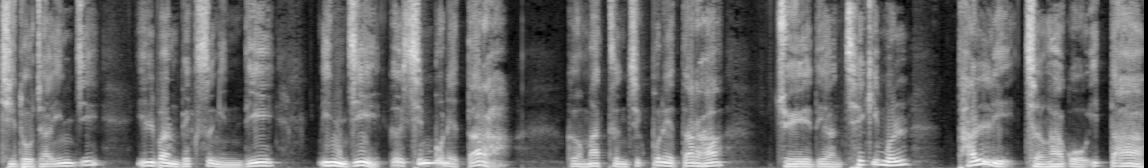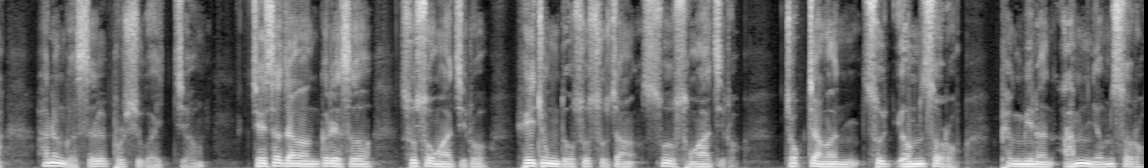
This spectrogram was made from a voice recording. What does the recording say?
지도자인지 일반 백성인지 인지 그 신분에 따라 그 맡은 직분에 따라 죄에 대한 책임을 달리 정하고 있다 하는 것을 볼 수가 있죠. 제사장은 그래서 수송아지로 회중도 수수장 수송아지로 족장은 수 염소로 평민은 암염소로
